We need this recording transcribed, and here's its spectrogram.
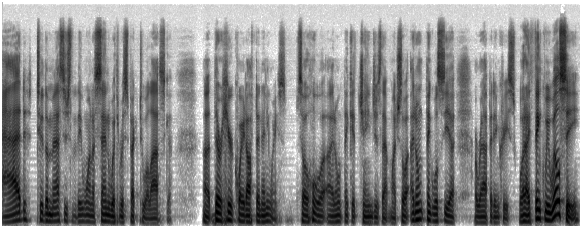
add to the message that they want to send with respect to Alaska. Uh, they're here quite often, anyways. So I don't think it changes that much. So I don't think we'll see a, a rapid increase. What I think we will see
